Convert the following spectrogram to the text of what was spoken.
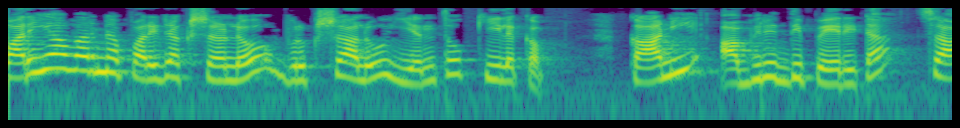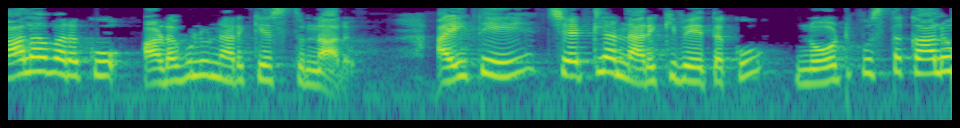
పర్యావరణ పరిరక్షణలో వృక్షాలు ఎంతో కీలకం. కానీ అభివృద్ధి పేరిట చాలా వరకు అడవులు నరికేస్తున్నారు. అయితే చెట్ల నరికివేతకు నోటు పుస్తకాలు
